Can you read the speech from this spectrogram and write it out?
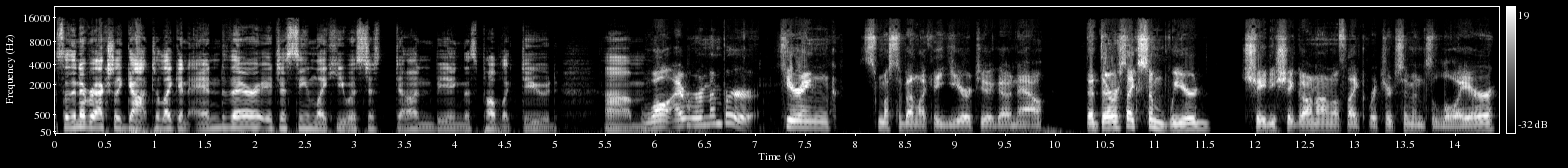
so they never actually got to like an end there. It just seemed like he was just done being this public dude. Um, Well, I remember hearing this must have been like a year or two ago now that there was like some weird shady shit going on with like Richard Simmons' lawyer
